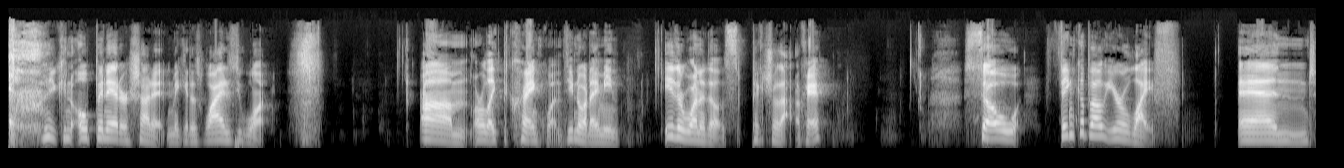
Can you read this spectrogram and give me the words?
you can open it or shut it and make it as wide as you want. Um, or like the crank ones, you know what I mean. Either one of those. Picture that, okay? So think about your life and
